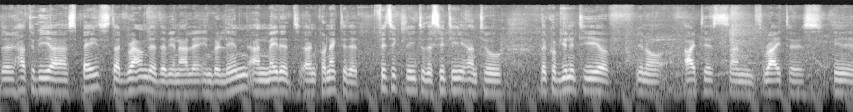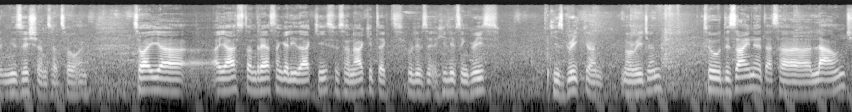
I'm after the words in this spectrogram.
there had to be a space that grounded the Biennale in Berlin and made it and connected it physically to the city and to the community of, you know, artists and writers, musicians, and so on. So I, uh, I asked Andreas Angelidakis, who's an architect who lives in, he lives in Greece. He's Greek and Norwegian, to design it as a lounge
